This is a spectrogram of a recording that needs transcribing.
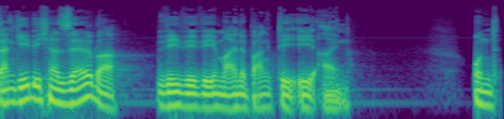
dann gebe ich ja selber www.meinebank.de ein. Und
